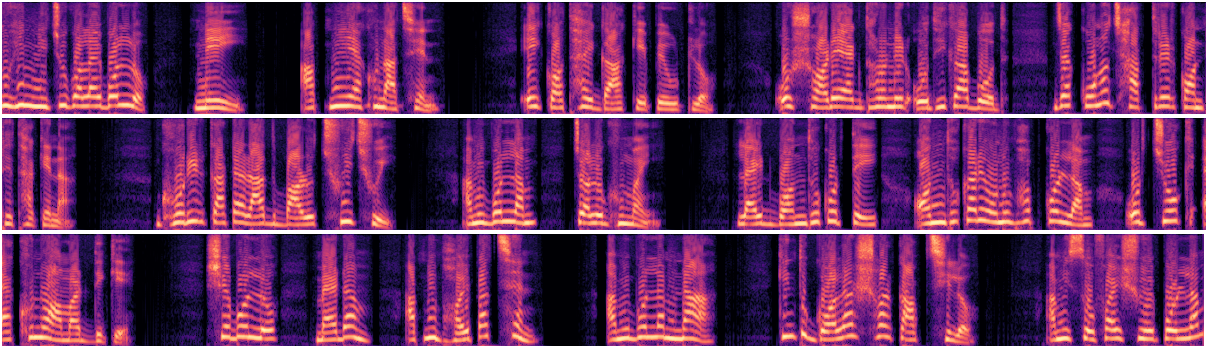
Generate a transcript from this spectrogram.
তুহিন নিচু গলায় বলল, নেই, আপনি এখন আছেন। এই কথায় গা কেঁপে উঠল। ওর স্বরে এক ধরনের অধিকাবোধ যা কোনো ছাত্রের কণ্ঠে থাকে না। ঘড়ির কাটা রাত বারো ছুঁই ছুঁই। আমি বললাম, চলো ঘুমাই। লাইট বন্ধ করতেই অন্ধকারে অনুভব করলাম ওর চোখ এখনও আমার দিকে। সে বলল, ম্যাডাম, আপনি ভয় পাচ্ছেন? আমি বললাম, না। কিন্তু গলার স্বর কাঁপছিল। আমি সোফায় শুয়ে পড়লাম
